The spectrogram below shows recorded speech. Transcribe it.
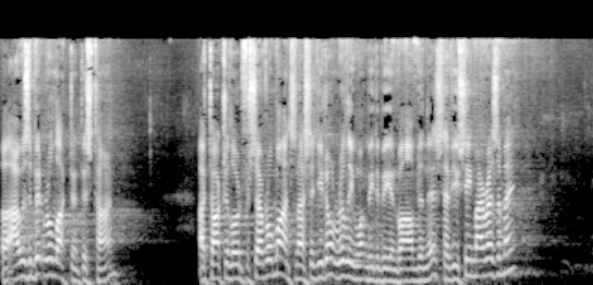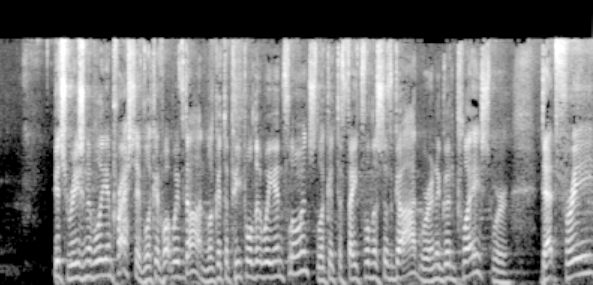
uh, I was a bit reluctant this time. I talked to the Lord for several months and I said, You don't really want me to be involved in this. Have you seen my resume? It's reasonably impressive. Look at what we've done. Look at the people that we influence. Look at the faithfulness of God. We're in a good place. We're debt free.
